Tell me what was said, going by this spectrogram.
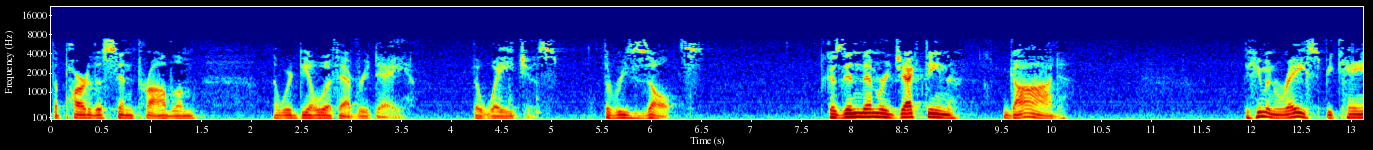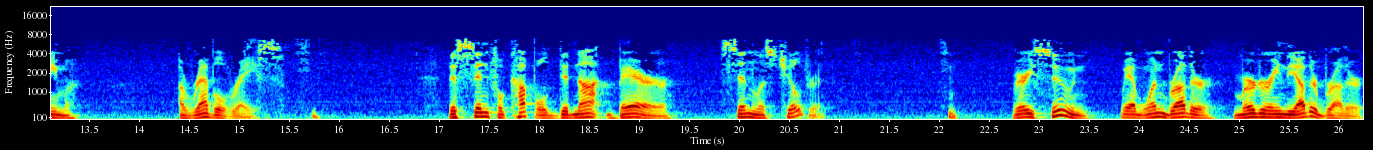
the part of the sin problem that we deal with every day the wages, the results. Because in them rejecting God, the human race became a rebel race. This sinful couple did not bear sinless children. Very soon, we have one brother murdering the other brother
